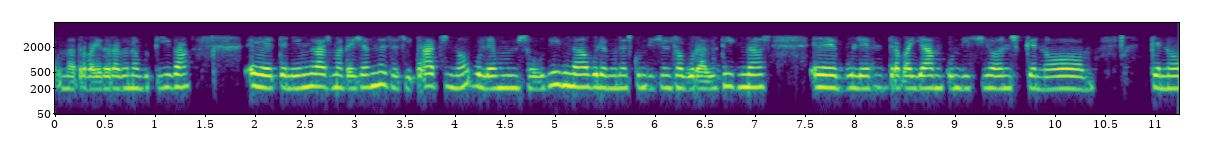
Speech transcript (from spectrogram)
una treballadora d'una botiga, eh, tenim les mateixes necessitats, no? Volem un sou digne, volem unes condicions laborals dignes, eh, volem treballar en condicions que no, que no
